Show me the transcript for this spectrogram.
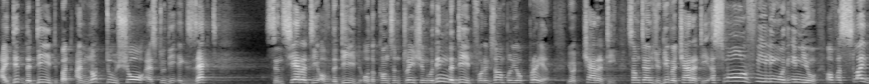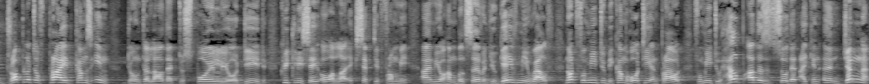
I did the deed, but I'm not too sure as to the exact sincerity of the deed or the concentration within the deed. For example, your prayer, your charity. Sometimes you give a charity, a small feeling within you of a slight droplet of pride comes in. Don't allow that to spoil your deed. Quickly say, Oh Allah, accept it from me. I am your humble servant. You gave me wealth, not for me to become haughty and proud, for me to help others so that I can earn Jannah.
